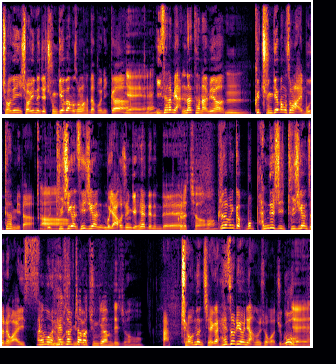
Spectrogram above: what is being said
저는 저희는 이제 중계 방송을 하다 보니까 예. 이 사람이 안 나타나면 음. 그 중계 방송을 아예 못 합니다. 아. 두 시간, 세 시간 뭐 야구 중계 해야 되는데. 그렇죠. 그러다 보니까 뭐 반드시 두 시간 전에 와 있. 아니 뭐 해설자가. 중계하면 되죠. 아 저는 제가 해설위원이 안 오셔가지고 예.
